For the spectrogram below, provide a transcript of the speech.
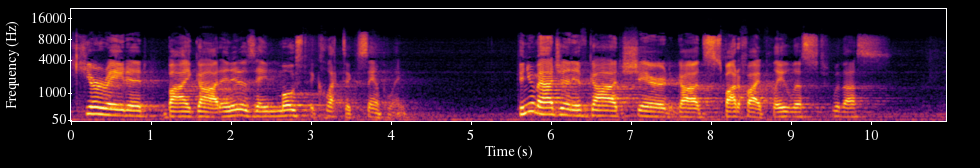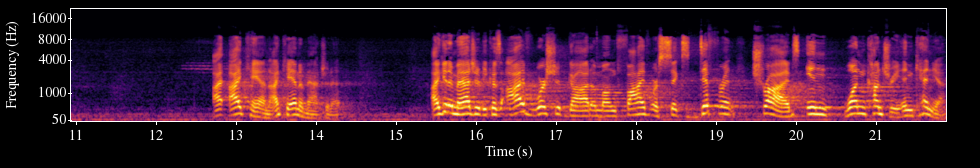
curated by God, and it is a most eclectic sampling. Can you imagine if God shared God's Spotify playlist with us? I, I can. I can imagine it. I can imagine it because I've worshiped God among five or six different tribes in one country, in Kenya,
